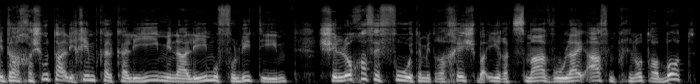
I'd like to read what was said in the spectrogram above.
התרחשו תהליכים כלכליים, מנהליים ופוליטיים שלא חפפו את המתרחש בעיר עצמה, ואולי אף מבחינות רבות,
